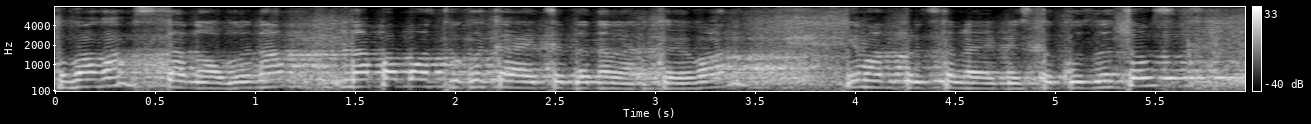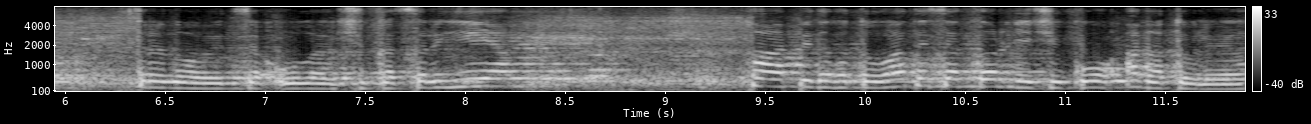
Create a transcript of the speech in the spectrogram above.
Вага встановлена. На помост викликається Даниленко Іван. Іван представляє місто Кузнецовськ. Тренується у Левчука Сергія. А підготуватися Корнійчуку Анатолію.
